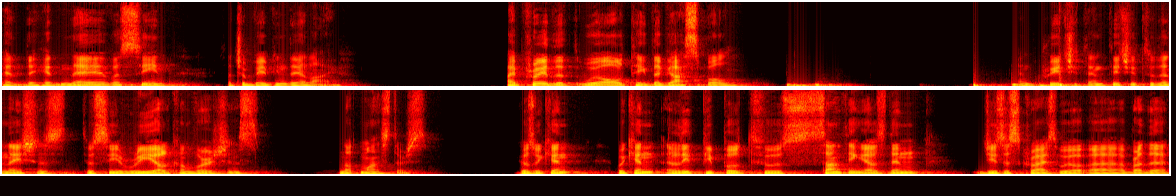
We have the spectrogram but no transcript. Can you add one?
had, they had never seen such a baby in their life. I pray that we'll all take the gospel and preach it and teach it to the nations to see real conversions, not monsters. Because we can, we can lead people to something else than Jesus Christ. We, uh, brother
